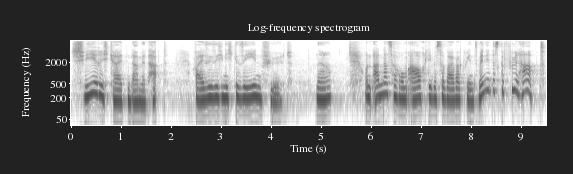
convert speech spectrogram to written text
Schwierigkeiten damit hat, weil sie sich nicht gesehen fühlt. Ja? Und andersherum auch, liebe Survivor Queens, wenn ihr das Gefühl habt,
